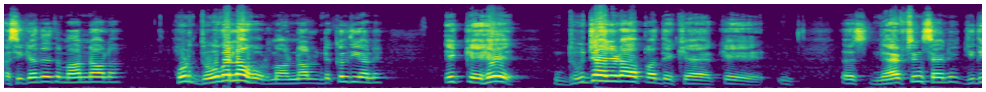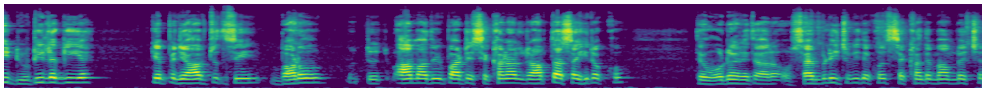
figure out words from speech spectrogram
ਅਸੀਂ ਕਹਿੰਦੇ ਤੇ ਮਾਨ ਨਾਲ ਆ। ਹੁਣ ਦੋ ਗੱਲਾਂ ਹੋਰ ਮਾਨ ਨਾਲ ਨਿਕਲਦੀਆਂ ਨੇ। ਇੱਕ ਇਹ, ਦੂਜਾ ਜਿਹੜਾ ਆਪਾਂ ਦੇਖਿਆ ਕਿ ਨੈਬ ਸਿੰਘ ਸੈਣੀ ਜਿਹਦੀ ਡਿਊਟੀ ਲੱਗੀ ਹੈ ਕਿ ਪੰਜਾਬ 'ਚ ਤੁਸੀਂ ਬਾੜੋ ਆਮ ਆਦਮੀ ਪਾਰਟੀ ਸਿੱਖਾਂ ਨਾਲ ਰਾਬਤਾ ਸਹੀ ਰੱਖੋ ਤੇ ਉਹਨਾਂ ਨੇ ਤਾਂ ਅਸੈਂਬਲੀ 'ਚ ਵੀ ਦੇਖੋ ਸਿੱਖਾਂ ਦੇ ਮਾਮਲੇ 'ਚ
